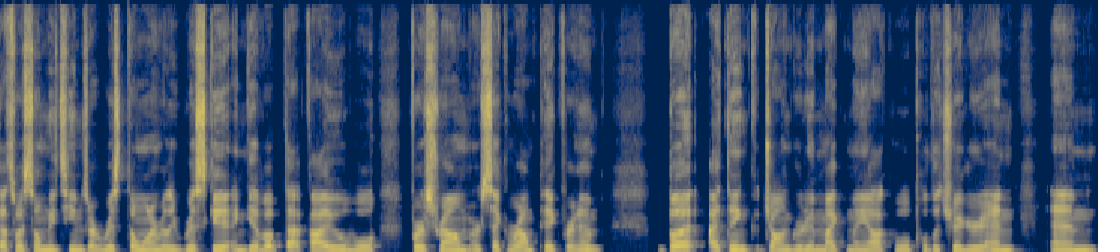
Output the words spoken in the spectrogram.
That's why so many teams are risk don't want to really risk it and give up that valuable first round or second round pick for him. But I think Jon Gruden, Mike Mayock will pull the trigger and and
